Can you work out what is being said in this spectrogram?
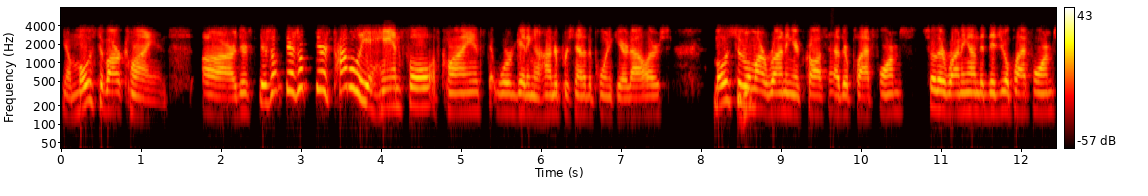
you know, most of our clients are there's there's a, there's a, there's probably a handful of clients that we're getting 100% of the point of care dollars. Most of mm-hmm. them are running across other platforms, so they're running on the digital platforms.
